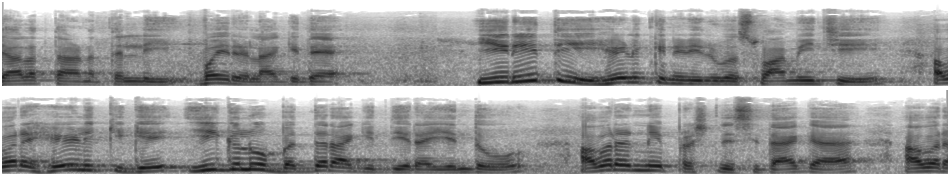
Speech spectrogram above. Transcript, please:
ಜಾಲತಾಣದಲ್ಲಿ ವೈರಲ್ ಆಗಿದೆ. ಈ ರೀತಿ ಹೇಳಿಕೆ ನೀಡಿರುವ ಸ್ವಾಮೀಜಿ, ಅವರ ಹೇಳಿಕೆಗೆ ಈಗಲೂ ಬದ್ಧರಾಗಿದ್ದೀರಾ ಎಂದು ಅವರನ್ನೇ ಪ್ರಶ್ನಿಸಿದಾಗ ಅವರ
